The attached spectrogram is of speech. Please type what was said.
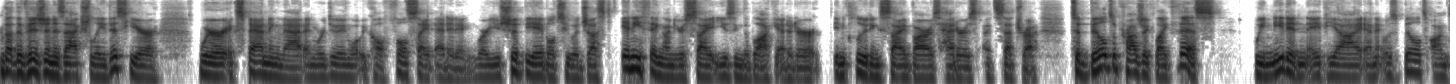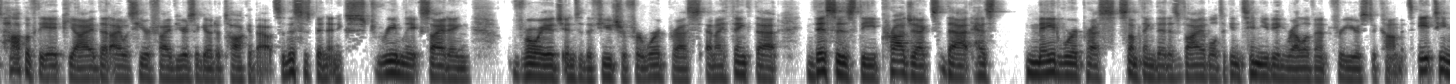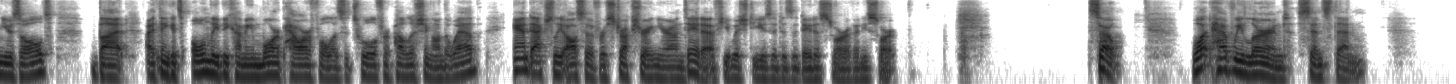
But the vision is actually this year, we're expanding that and we're doing what we call full site editing, where you should be able to adjust anything on your site using the block editor, including sidebars, headers, etc. To build a project like this, we needed an API and it was built on top of the API that I was here five years ago to talk about. So this has been an extremely exciting voyage into the future for WordPress. And I think that this is the project that has made WordPress something that is viable to continue being relevant for years to come. It's 18 years old, but I think it's only becoming more powerful as a tool for publishing on the web and actually also for structuring your own data if you wish to use it as a data store of any sort. So what have we learned since then?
